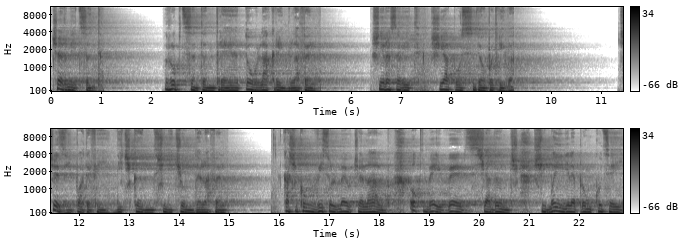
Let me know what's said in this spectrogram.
Cernit sunt. Rupt sunt între două lacrimi la fel și răsărit și apus deopotrivă. Ce zi poate fi nici când și niciun de la fel? Ca și cum visul meu cel alb, ochii mei verzi și adânci și mâinile pruncuței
